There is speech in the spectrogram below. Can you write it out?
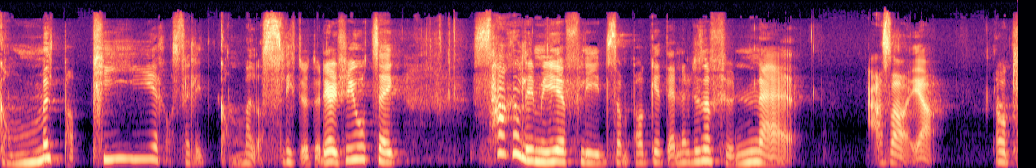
gammelt papir og ser litt gammel og slitt ut. Og det har jo ikke gjort seg særlig mye flid som pakket inn. Det er liksom funnet Altså, ja. OK.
